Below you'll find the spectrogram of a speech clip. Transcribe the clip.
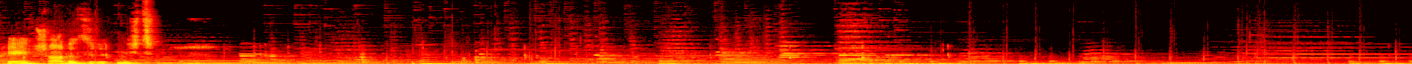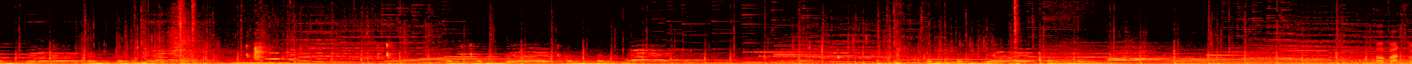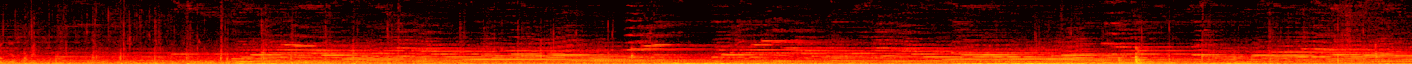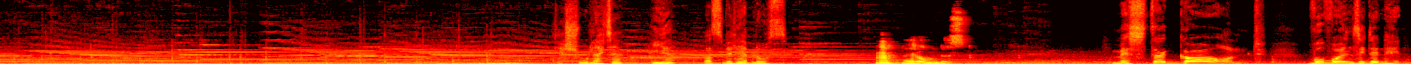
Okay, schade, sie redet nicht. Schulleiter? Hier? Was will er bloß? Hm, hey, um das. Mr. Gaunt, wo wollen Sie denn hin?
